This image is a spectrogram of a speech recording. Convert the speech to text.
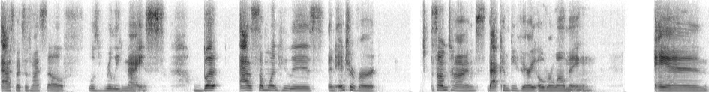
aspects of myself was really nice but as someone who is an introvert sometimes that can be very overwhelming. And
